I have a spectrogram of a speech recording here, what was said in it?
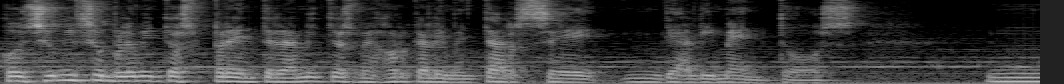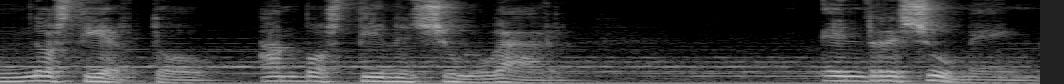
Consumir suplementos pre-entrenamiento es mejor que alimentarse de alimentos. No es cierto, ambos tienen su lugar. En resumen,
